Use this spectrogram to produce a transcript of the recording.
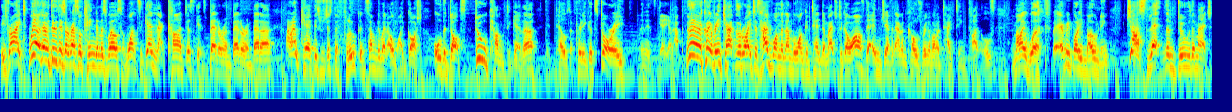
He's right. We are going to do this at Wrestle Kingdom as well. So once again, that card just gets better and better and better. I don't care if this was just a fluke and somebody went, oh my gosh, all the dots do come together. It tells a pretty good story. And it's getting up. A quick recap the Righteous had won the number one contender match to go after MJF and Adam Cole's Ring of Honor tag team titles. My word, for everybody moaning, just let them do the match.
